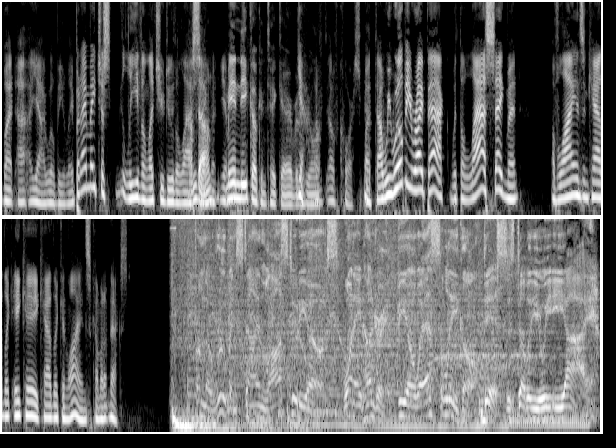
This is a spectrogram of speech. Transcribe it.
But uh, yeah, I will be late. But I may just leave and let you do the last I'm last down. segment. Yeah, Me and Nico can take care of it yeah, if you want. Of, of course. But uh, we will be right back with the last segment of Lyons and Kadlick, aka Kadlick and Lyons, coming up next. From Rubenstein Law Studios, 1 800 BOS Legal. This is WEEI.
